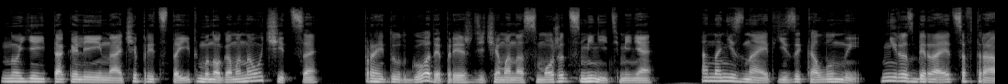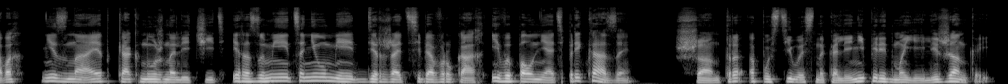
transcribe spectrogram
но ей так или иначе предстоит многому научиться. Пройдут годы, прежде чем она сможет сменить меня. Она не знает языка Луны, не разбирается в травах, не знает, как нужно лечить и, разумеется, не умеет держать себя в руках и выполнять приказы. Шантра опустилась на колени перед моей лежанкой.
